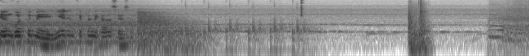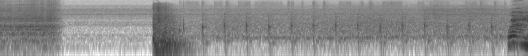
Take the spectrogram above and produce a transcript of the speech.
Que de un golpe me hieren, qué pendejada es esa. Ah,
